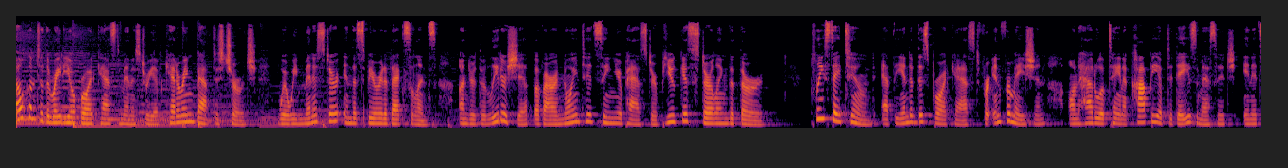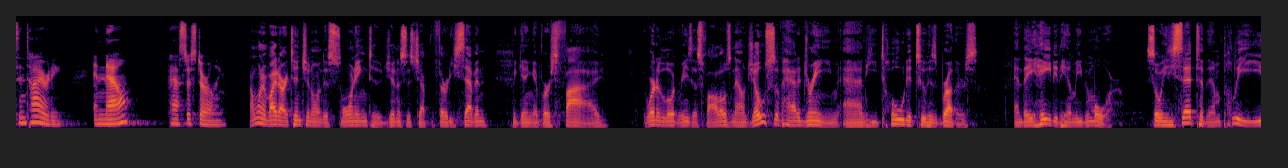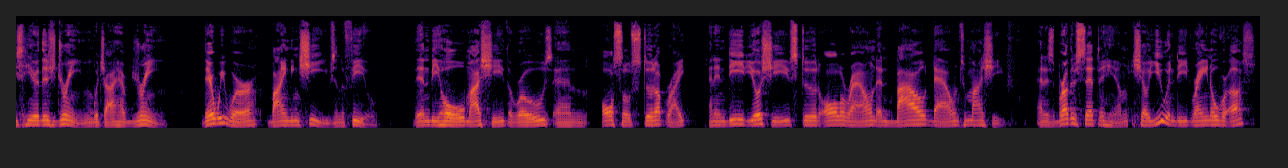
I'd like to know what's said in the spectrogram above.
Welcome to the radio broadcast ministry of Kettering Baptist Church, where we minister in the spirit of excellence under the leadership of our anointed senior pastor, Bucas Sterling III. Please stay tuned at the end of this broadcast for information on how to obtain a copy of today's message in its entirety. And now, Pastor Sterling. I want to invite our attention on this morning to Genesis chapter 37, beginning at verse 5. The word of the Lord reads as follows Now Joseph had a dream, and he told it to his brothers, and they hated him even more. So he said to them, Please hear this dream which I have dreamed. There we were, binding sheaves in the field. Then behold, my sheaf arose and also stood upright, and indeed your sheaves stood all around and bowed down to my sheaf. And his brothers said to him, Shall you indeed reign over us?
